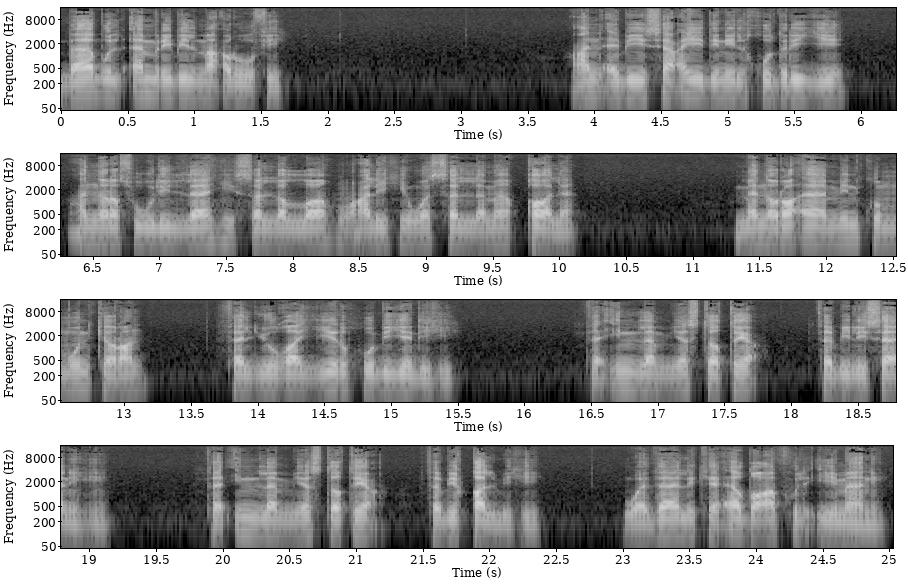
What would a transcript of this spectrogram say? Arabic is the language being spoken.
باب الأمر بالمعروف. عن أبي سعيد الخدري عن رسول الله صلى الله عليه وسلم قال من رأى منكم منكرا فليغيره بيده فإن لم يستطع فبلسانه فإن لم يستطع فبقلبه وذلك أضعف الإيمان.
